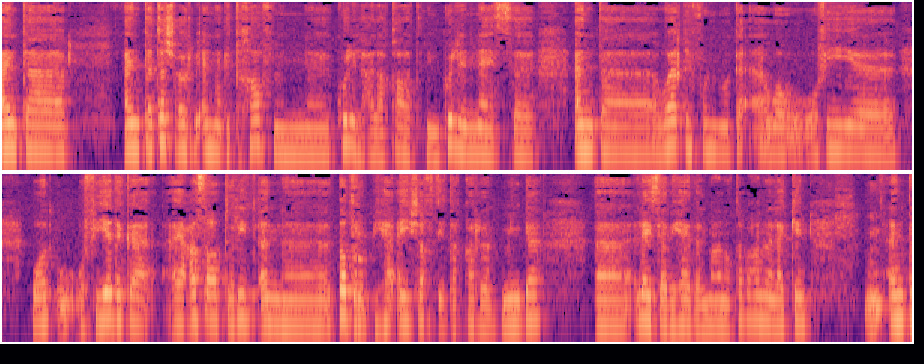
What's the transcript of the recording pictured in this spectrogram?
أنت أنت تشعر بأنك تخاف من كل العلاقات من كل الناس. أنت واقف وفي وفي يدك عصا تريد أن تضرب بها أي شخص يتقرب منك. ليس بهذا المعنى طبعا ولكن أنت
